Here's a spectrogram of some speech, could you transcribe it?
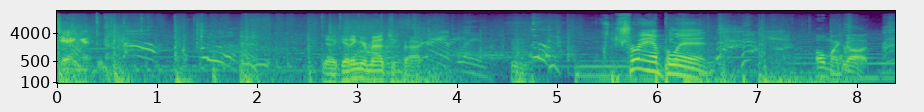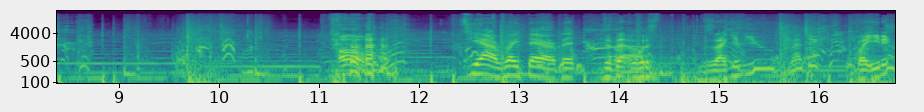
Dang it. Yeah. Getting your magic back. Trampling. Trampling. Oh my god. Oh, Yeah, right there. But Did that? What is? Does that give you magic by eating?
